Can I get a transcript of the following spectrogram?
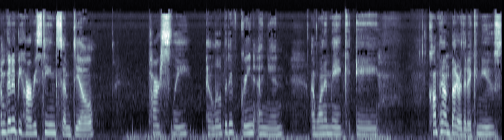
I'm gonna be harvesting some dill, parsley, and a little bit of green onion. I wanna make a compound butter that I can use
